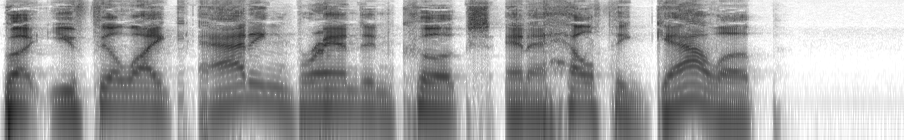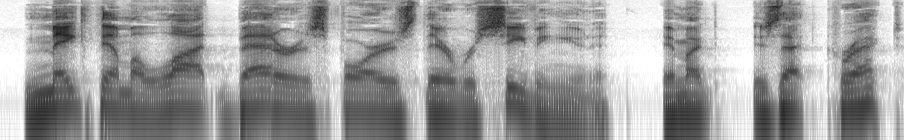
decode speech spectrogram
But you feel like adding Brandin Cooks and a healthy Gallup make them a lot better as far as their receiving unit. Am I is that correct?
